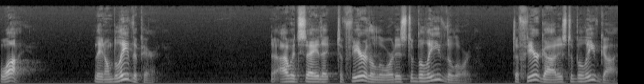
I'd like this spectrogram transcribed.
Why? They don't believe the parent. I would say that to fear the Lord is to believe the Lord. To fear God is to believe God.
